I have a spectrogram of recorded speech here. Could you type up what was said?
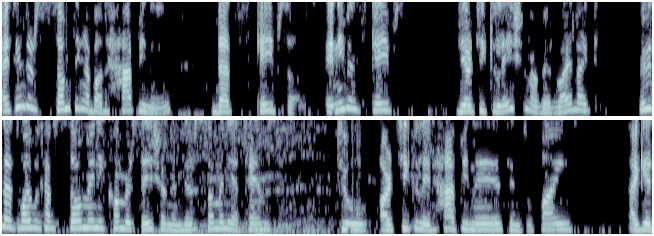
I think there's something about happiness that escapes us and even escapes the articulation of it, right? Like, maybe that's why we have so many conversations and there's so many attempts to articulate happiness and to find, I guess,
